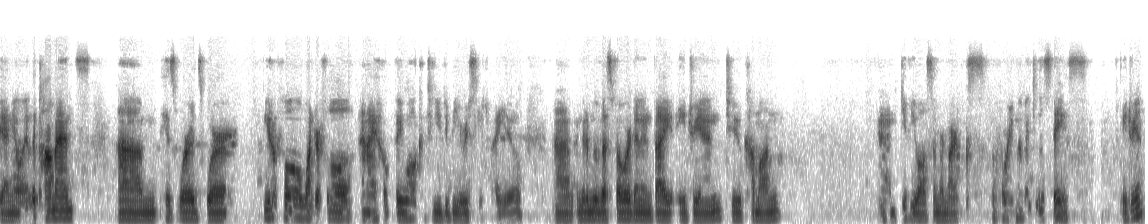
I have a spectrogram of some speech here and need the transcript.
Daniel in the comments. Um, his words were beautiful, wonderful, and I hope they will continue to be received by you. Um, I'm going to move us forward and invite Adrian to come on and give you all some remarks before we move into the space. Adrian?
